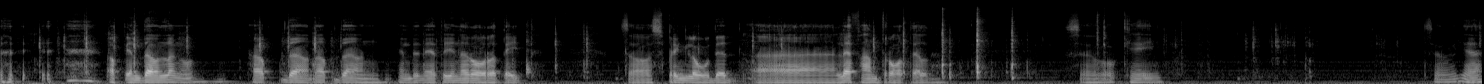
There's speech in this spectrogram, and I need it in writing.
up and down lang oh. Up, down, up, down. And then eto yung naro-rotate. So, spring loaded. Uh, left hand throttle. So, okay. So, yeah.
